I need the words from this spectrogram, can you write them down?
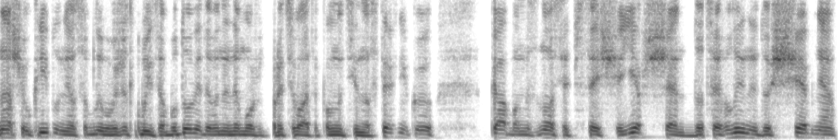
Наші укріплення, особливо в житловій забудові, де вони не можуть працювати повноцінно з технікою, кабами зносять все, що є, ще до цеглини, до щебня.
